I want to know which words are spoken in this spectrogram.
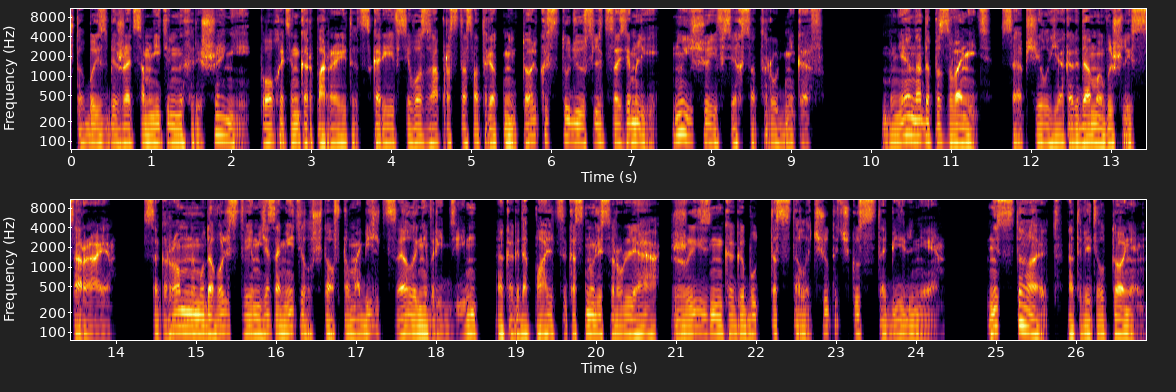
Чтобы избежать сомнительных решений, Похоть Инкорпорейтед, скорее всего, запросто сотрет не только студию с лица земли, но еще и всех сотрудников. «Мне надо позвонить», — сообщил я, когда мы вышли из сарая. С огромным удовольствием я заметил, что автомобиль цел и невредим, а когда пальцы коснулись руля, жизнь как будто стала чуточку стабильнее. «Не стоит», — ответил Тони.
